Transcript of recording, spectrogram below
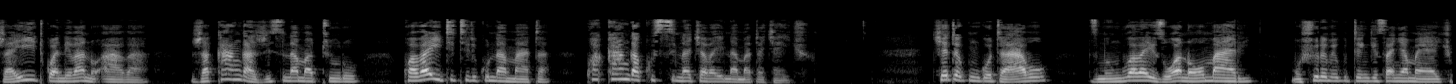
zvaiitwa nevanhu ava zvakanga zvisina maturo. Kwavaiti tiri kunamata kwakanga kusina chavainamata chaicho. Chete kungoti havo dzimwe nguva vaizowanawo mari mushure mekutengesa nyama yacho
